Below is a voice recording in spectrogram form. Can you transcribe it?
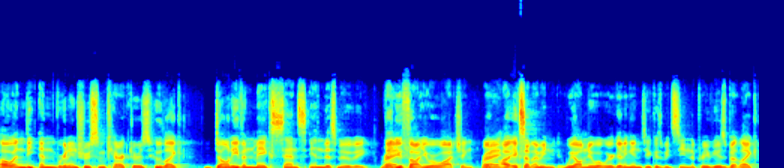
oh, and the and we're gonna introduce some characters who like don't even make sense in this movie Right. that you thought you were watching, right? Right. Uh, except, I mean, we all knew what we were getting into because we'd seen the previews, but like,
